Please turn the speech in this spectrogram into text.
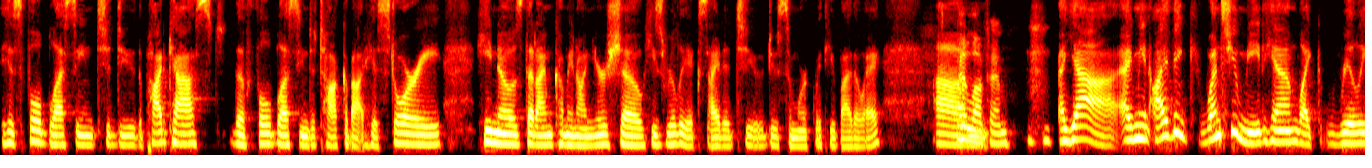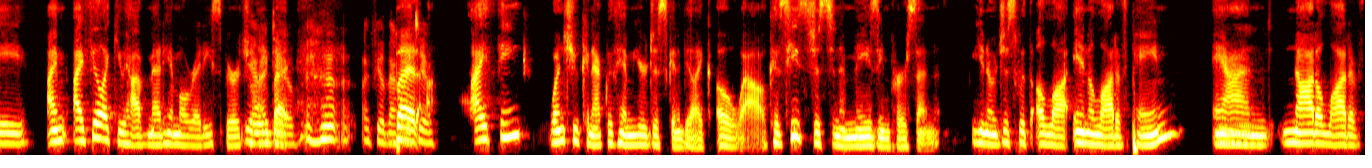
his full blessing to do the podcast, the full blessing to talk about his story. He knows that I'm coming on your show. He's really excited to do some work with you by the way. I Um, love him. Uh, yeah, I mean, I think once you meet him, like really, I'm. I feel like you have met him already Yeah, spiritually, I but do. I feel that way but too. I think once you connect with him, you're just going to be like, oh wow, because he's just an amazing person. You know, just with a lot in a lot of pain Mm. and not a lot of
